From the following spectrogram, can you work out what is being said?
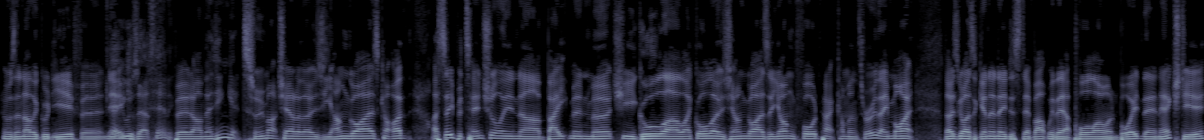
It was another good year for Nick. Yeah, he was outstanding. But um, they didn't get too much out of those young guys. I, I see potential in uh, Bateman, Murchie, Guler, like all those young guys, a young forward pack coming through. They might, those guys are going to need to step up without Paulo and Boyd there next year.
